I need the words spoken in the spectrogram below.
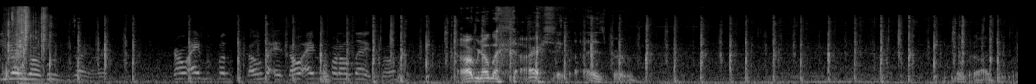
You you gonna lose. You you right? Don't aim for those. Don't aim for those legs, bro. I already know. Alright, say less, bro. You know what I do, bro.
